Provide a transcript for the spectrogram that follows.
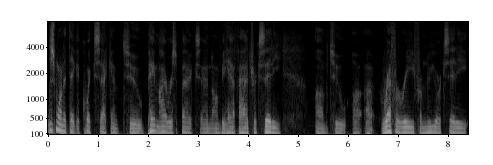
just want to take a quick second to pay my respects and on behalf of Hat Trick City, um, to a referee from New York City,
